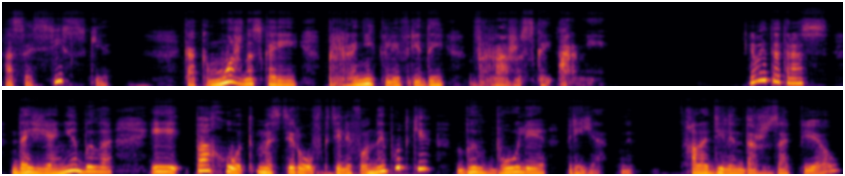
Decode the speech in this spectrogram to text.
о сосиске как можно скорее проникли в ряды вражеской армии. В этот раз дождя не было, и поход мастеров к телефонной будке был более приятным. Холодилин даже запел.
